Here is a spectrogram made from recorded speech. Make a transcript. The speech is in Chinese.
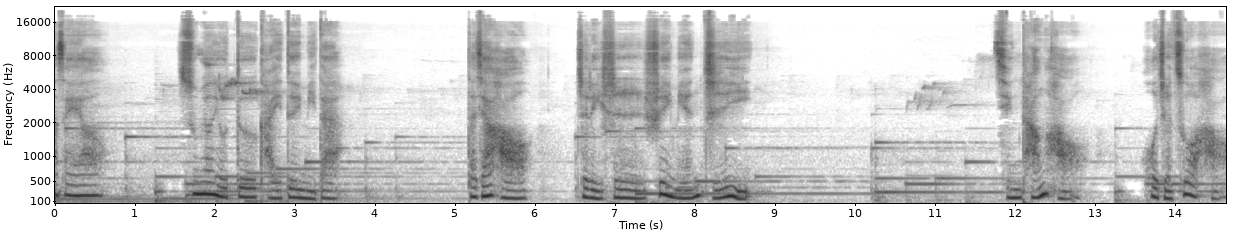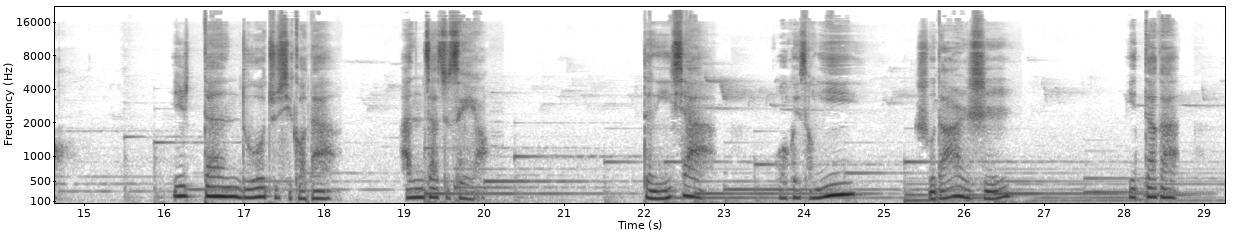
안녕하세요. 수면 요트 가이드입니다. 大家好，这里是睡眠指引，请躺好或者坐好。일단누워주시거나앉아주세요等一下，我会从一数到二十。이따가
